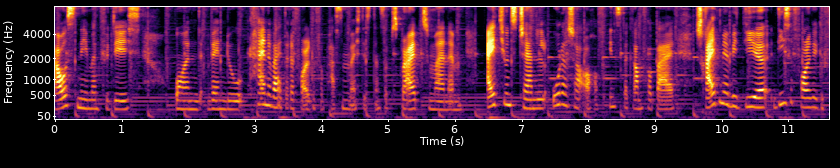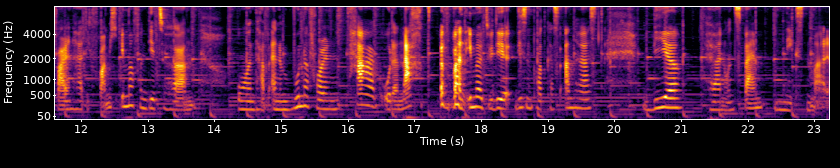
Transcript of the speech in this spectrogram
rausnehmen für dich und wenn du keine weitere Folge verpassen möchtest, dann subscribe zu meinem iTunes-Channel oder schau auch auf Instagram vorbei. Schreib mir, wie dir diese Folge gefallen hat. Ich freue mich immer von dir zu hören und hab einen wundervollen Tag oder Nacht, wann immer du dir diesen Podcast anhörst. Wir hören uns beim nächsten Mal.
